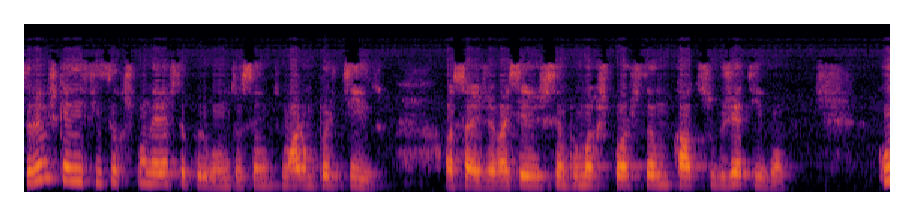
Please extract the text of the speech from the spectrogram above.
Sabemos que é difícil responder esta pergunta sem tomar um partido, ou seja, vai ser sempre uma resposta um bocado subjetiva. Com,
